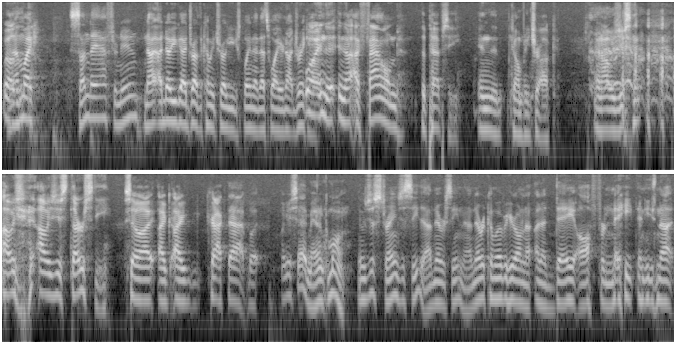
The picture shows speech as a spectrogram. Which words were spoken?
Well, and I'm like, Sunday afternoon. Now I know you guys drive the company truck. You explained that. That's why you're not drinking. Well, in the in the, I found the Pepsi in the company truck, and I was just I was I was just thirsty, so I, I I cracked that. But like I said, man, come on. it was just strange to see that. I've never seen that. I've never come over here on a, on a day off for Nate, and he's not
